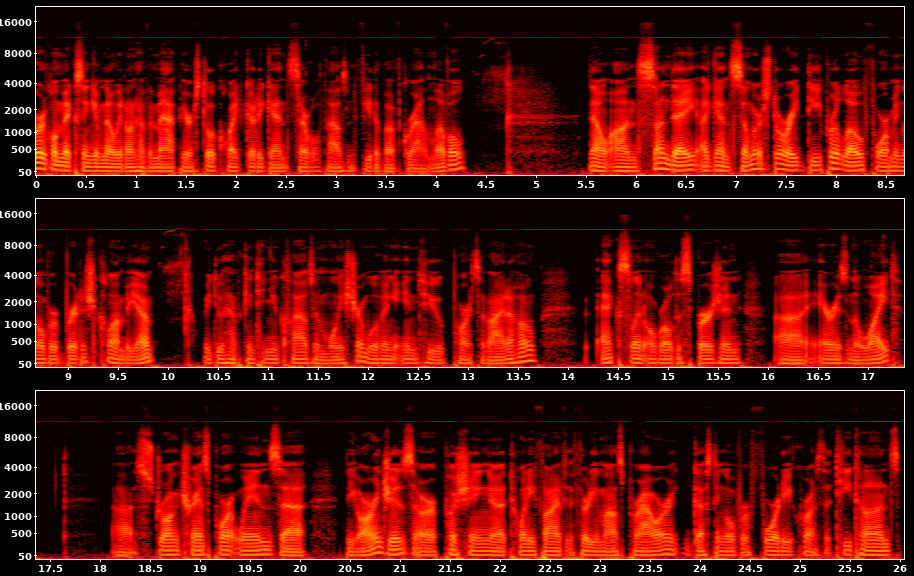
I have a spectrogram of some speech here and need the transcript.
Vertical mixing, even though we don't have the map here, still quite good again, several thousand feet above ground level. Now on Sunday, again, similar story, deeper low forming over British Columbia. We do have continued clouds and moisture moving into parts of Idaho. Excellent overall dispersion, uh, areas in the white. Uh, strong transport winds. Uh, the oranges are pushing uh, 25 to 30 miles per hour, gusting over 40 across the Tetons,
